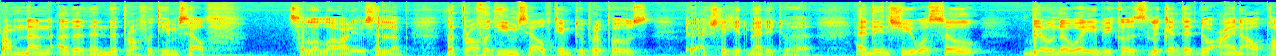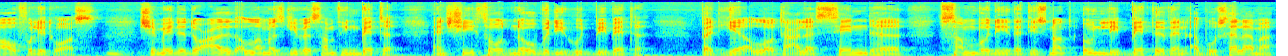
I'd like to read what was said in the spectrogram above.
from none other than the Prophet himself. The Prophet himself came to propose to actually get married to her. And then she was so blown away because look at the dua and how powerful it was. Mm. She made a dua that Allah must give her something better. And she thought nobody would be better. But here Allah Ta'ala send her somebody that is not only better than Abu Salama,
